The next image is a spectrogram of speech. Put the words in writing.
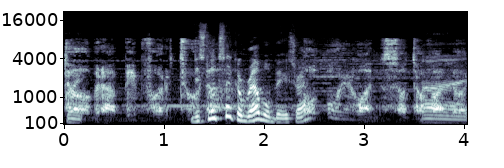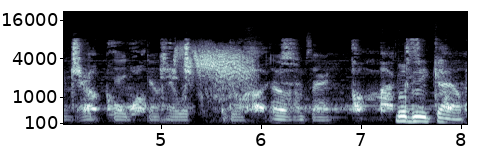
Dobra bib fortuna. This looks like a rebel base, right? Uh, I, I don't know what to do. Oh, I'm sorry. We'll bleep that out.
